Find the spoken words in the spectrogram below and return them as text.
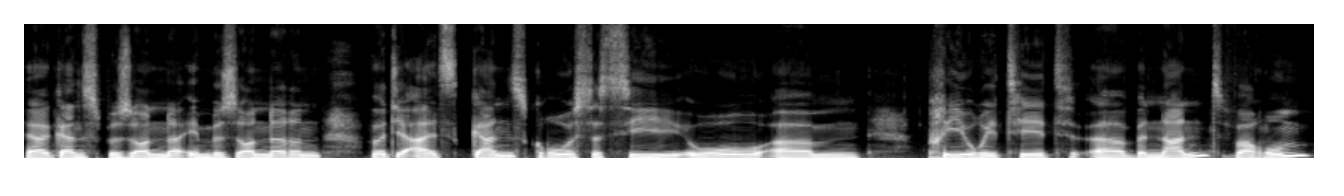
ja, ganz besonder, im Besonderen, wird ja als ganz große CEO ähm, Priorität äh, benannt. Warum?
